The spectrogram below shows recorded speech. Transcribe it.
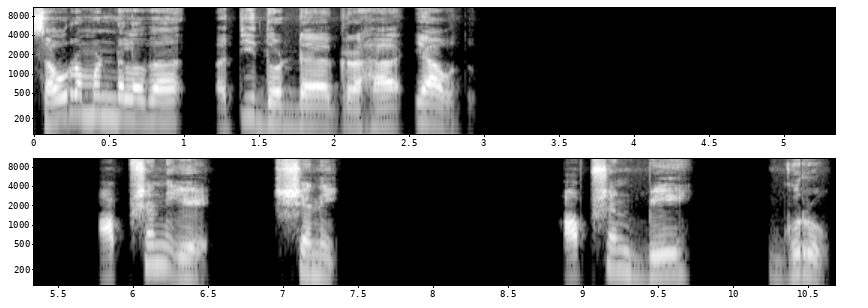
ಸೌರಮಂಡಲದ ಅತಿ ದೊಡ್ಡ ಗ್ರಹ ಯಾವುದು? ಆಪ್ಷನ್ ಎ, ಶನಿ. ಆಪ್ಷನ್ ಬಿ, ಗುರು.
